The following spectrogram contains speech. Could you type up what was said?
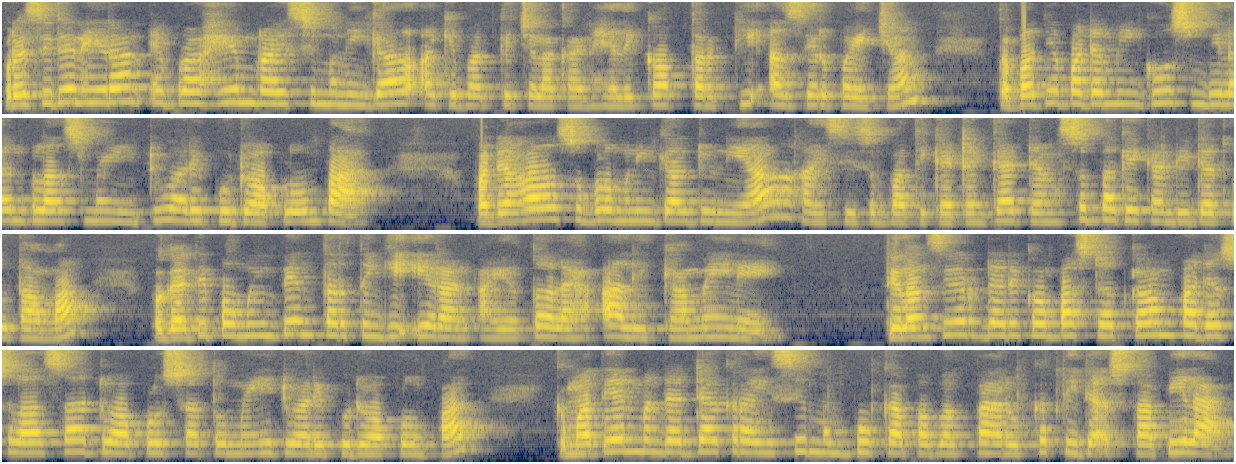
Presiden Iran Ibrahim Raisi meninggal akibat kecelakaan helikopter di Azerbaijan, tepatnya pada Minggu 19 Mei 2024. Padahal sebelum meninggal dunia, Raisi sempat digadang-gadang sebagai kandidat utama pengganti pemimpin tertinggi Iran Ayatollah Ali Khamenei. Dilansir dari Kompas.com pada Selasa 21 Mei 2024, kematian mendadak Raisi membuka babak baru ketidakstabilan.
